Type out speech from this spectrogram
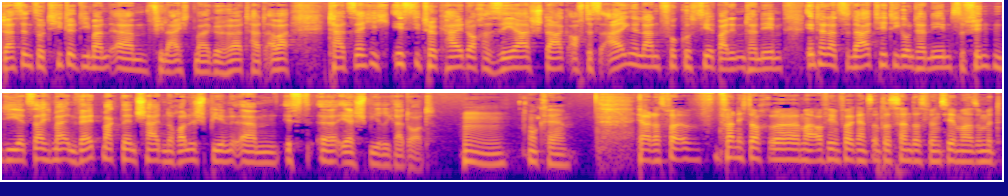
Das sind so Titel, die man ähm, vielleicht mal gehört hat. Aber tatsächlich ist die Türkei doch sehr stark auf das eigene Land fokussiert bei den Unternehmen international tätige Unternehmen zu finden, die jetzt, sage ich mal, in Weltmarkt eine entscheidende Rolle spielen, ähm, ist äh, eher schwieriger dort. Hm, okay. Ja, das fand ich doch äh, mal auf jeden Fall ganz interessant, dass wir uns hier mal so mit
